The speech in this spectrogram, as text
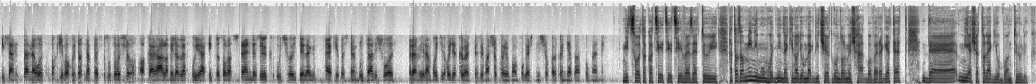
hiszen benne volt a pakliba, hogy az nap lesz az utolsó, akár államilag lefújják itt az olasz rendezők, úgyhogy tényleg elképesztően brutális volt. Remélem, hogy, hogy a következő már sokkal jobban fog esni, és sokkal könnyebben fog menni. Mit szóltak a CCC vezetői? Hát az a minimum, hogy mindenki nagyon megdicsért, gondolom, és hátba veregetett, de mi esett a legjobban tőlük?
